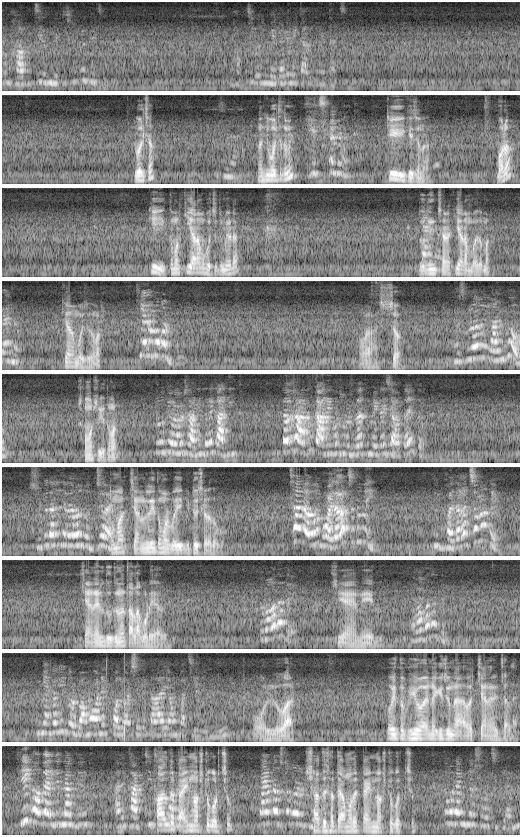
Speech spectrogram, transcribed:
তো ভাবছি ওই মেয়েটা শুরু দিয়েছে। ভাবছি ওই মেয়েটাকে নিয়ে কাল মেয়েটা আছে কি বলছো? না। কি বলছো তুমি? কিছু না। কি কিছু না? বলো। কি? তোমার কি আরাম করছ তুমি এটা? দুদিন ছাড়া কি আরাম হয় তোমার? কি আরাম হয়েছে তোমার? হাসছো? সমস্যা কি তোমার? তোমাকে আমি সারাদিন ধরে কাঁদি। সারাদিন কাঁদি বসে বসে তুমি এটাই চাও তাই তো? সুখে থাকলে সেটা আমার সহ্য হয় তোমার চ্যানেলেই তোমার এই ভিডিও ছেড়ে দেবো। ছাড়া আমাকে ভয় দেখাচ্ছ তুমি? তুমি ভয় দেখাচ্ছ আমাকে? চ্যানেল দুদিনে তালা পড়ে যাবে। তোমার কথাতে? চ্যানেল তোমার কথাতে? তুমি একা কি করব আমার অনেক ফলোয়ার সেটা তারাই আমাকে বাঁচিয়ে নেবে ফলোয়ার ওই তো ভিউ হয় না কিছু না আবার চ্যানেল চালায়। ঠিক হবে একদিন না একদিন আমি খাচ্ছি ফালতু টাইম নষ্ট করছ। টাইম নষ্ট করার কি সাথে সাথে আমাদের টাইম নষ্ট করছ। তোমার টাইম নষ্ট করছি কি আমি?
